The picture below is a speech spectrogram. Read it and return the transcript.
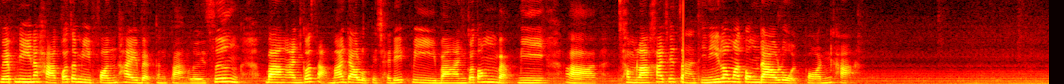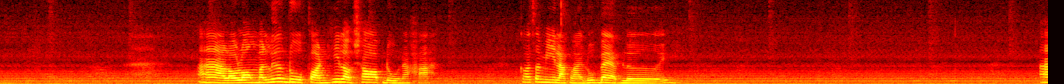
เว็บนี้นะคะก็จะมีฟอนต์ไทยแบบต่างๆเลย ซึ่งบางอันก็สามารถดาวน์โหลดไปใช้ได้ฟรี บางอันก็ต้องแบบมีชำระค่าใช้จ่ายทีนี้เรามาตรงดาวน์โหลดฟอนต์ค่ะ อ่าเราลองมาเลือกดูฟอนต์ที่เราชอบดูนะคะ ก็จะมีหลากหลายรูปแบบเลย อ่า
